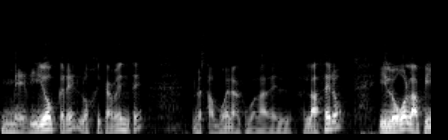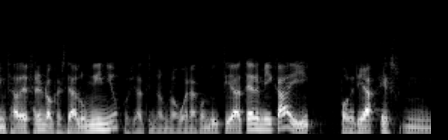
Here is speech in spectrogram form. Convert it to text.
mediocre, lógicamente, no es tan buena como la del acero, y luego la pinza de freno, que es de aluminio, pues ya tiene una buena conductividad térmica y podría, mm,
